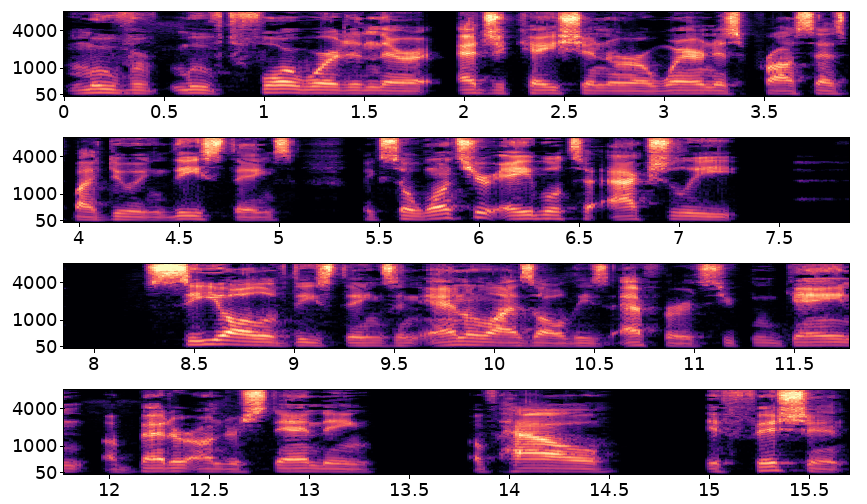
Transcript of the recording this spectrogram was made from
move moved forward in their education or awareness process by doing these things. Like so once you're able to actually see all of these things and analyze all these efforts you can gain a better understanding of how efficient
